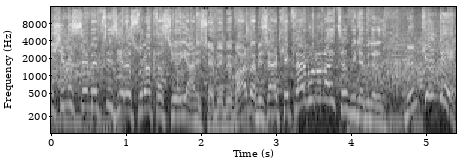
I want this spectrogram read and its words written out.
Eşiniz sebepsiz yere surat asıyor. Yani sebebi var da biz erkekler bunu nasıl bilebiliriz? Mümkün değil.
